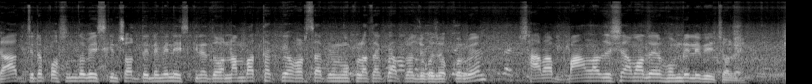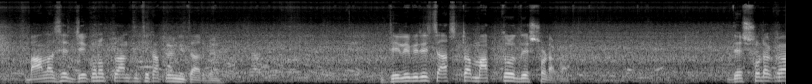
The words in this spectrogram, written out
যার যেটা পছন্দ হবে স্ক্রিনশট দিয়ে নেবেন স্ক্রিনে দেওয়ার নাম্বার থাকবে হোয়াটসঅ্যাপ ইমো খোলা থাকবে, আপনারা যোগাযোগ করবেন। সারা বাংলাদেশে আমাদের হোম ডেলিভারি চলে। বাংলাদেশের যে কোনো প্রান্ত থেকে আপনি নিতে পারবেন। ডেলিভারি চার্জটা মাত্র দেড়শো টাকা। দেড়শো টাকা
